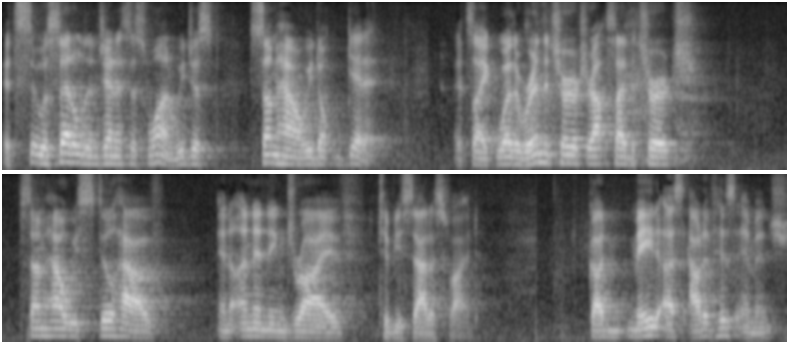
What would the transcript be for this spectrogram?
It's, it was settled in Genesis 1. We just, somehow, we don't get it. It's like whether we're in the church or outside the church, somehow we still have an unending drive to be satisfied. God made us out of his image,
